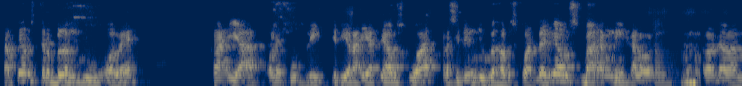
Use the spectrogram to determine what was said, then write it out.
tapi harus terbelenggu oleh rakyat, oleh publik. Jadi rakyatnya harus kuat, presidennya juga harus kuat. Dan ini harus bareng nih kalau kalau dalam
